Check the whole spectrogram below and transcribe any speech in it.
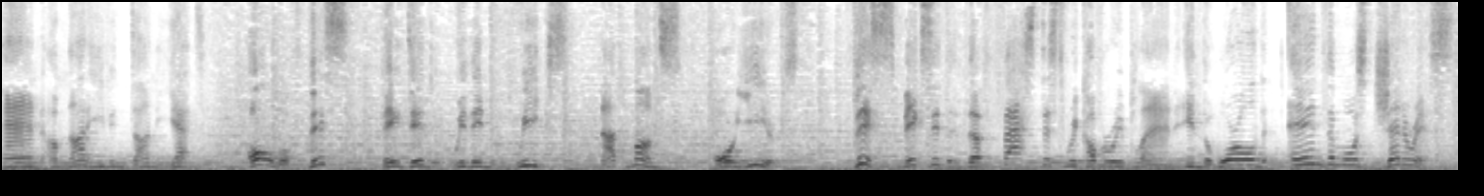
And I'm not even done yet. All of this they did within weeks, not months or years. This makes it the fastest recovery plan in the world and the most generous.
